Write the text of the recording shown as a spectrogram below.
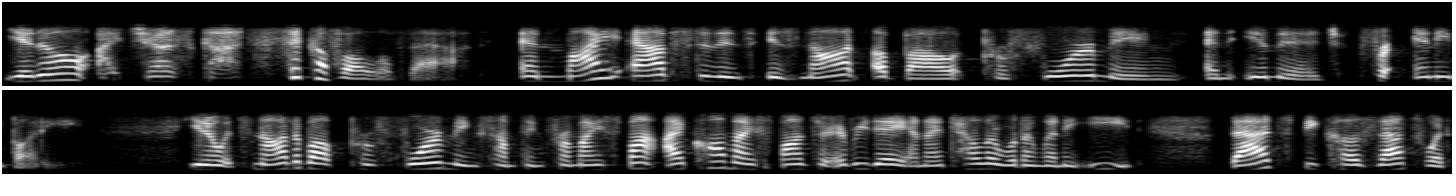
You know, I just got sick of all of that. And my abstinence is not about performing an image for anybody. You know, it's not about performing something for my sponsor. I call my sponsor every day and I tell her what I'm going to eat. That's because that's what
